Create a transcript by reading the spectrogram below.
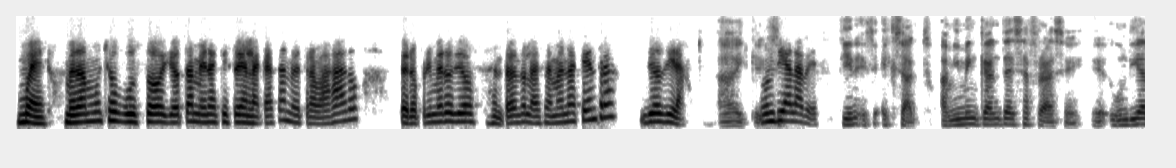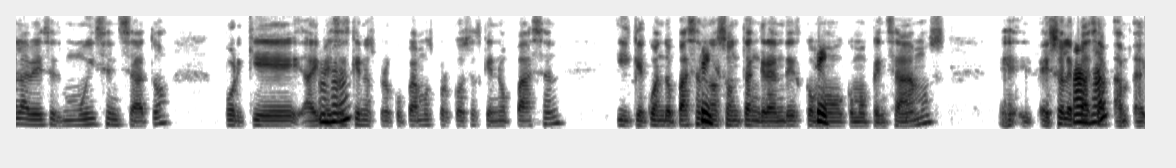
Bueno, me da mucho gusto. Yo también aquí estoy en la casa, no he trabajado, pero primero Dios, entrando la semana que entra, Dios dirá, Ay, que un sí. día a la vez. Tienes, exacto. A mí me encanta esa frase. eh, un día a la vez es muy sensato porque hay veces que nos preocupamos por cosas que no pasan y que cuando pasan Sí. no son tan grandes como, como pensábamos. Eh, Eso le pasa a, a-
